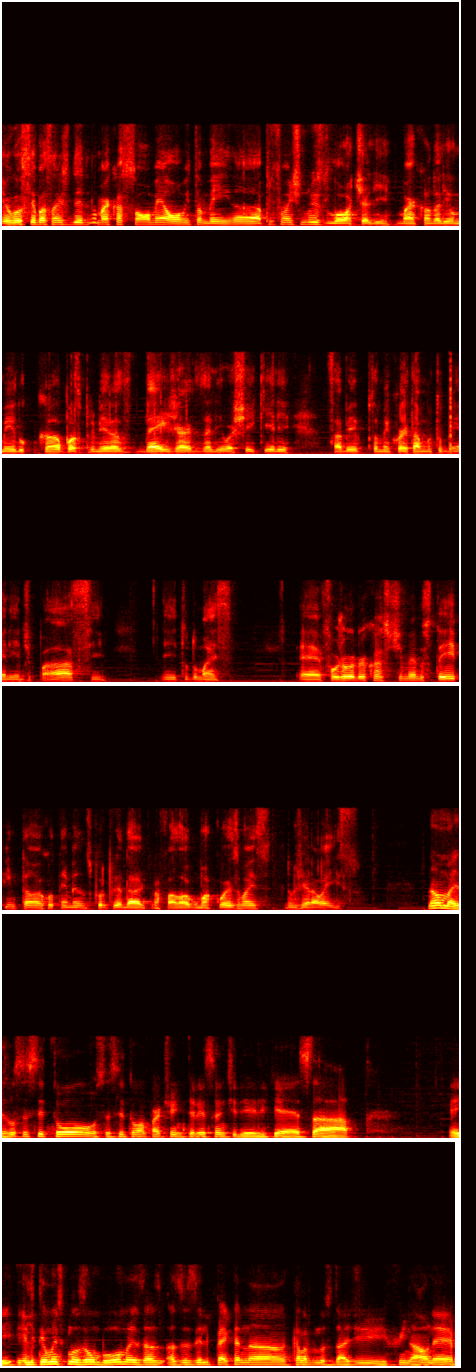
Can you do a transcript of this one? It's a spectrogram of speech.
eu gostei bastante dele na marcação homem a homem também, na, principalmente no slot ali, marcando ali o meio do campo, as primeiras 10 jardas ali. Eu achei que ele sabe também cortar muito bem a linha de passe e tudo mais. É, foi o jogador que eu assisti menos tape, então é que eu tenho menos propriedade para falar alguma coisa, mas no geral é isso. Não, mas você citou, você citou uma parte interessante dele que é essa ele tem uma explosão boa, mas às, vezes ele peca naquela velocidade final, né?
